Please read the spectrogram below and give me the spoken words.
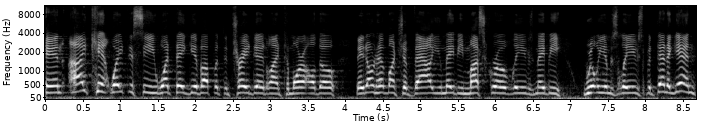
and I can't wait to see what they give up at the trade deadline tomorrow, although they don't have much of value. Maybe Musgrove leaves, maybe Williams leaves. But then again,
